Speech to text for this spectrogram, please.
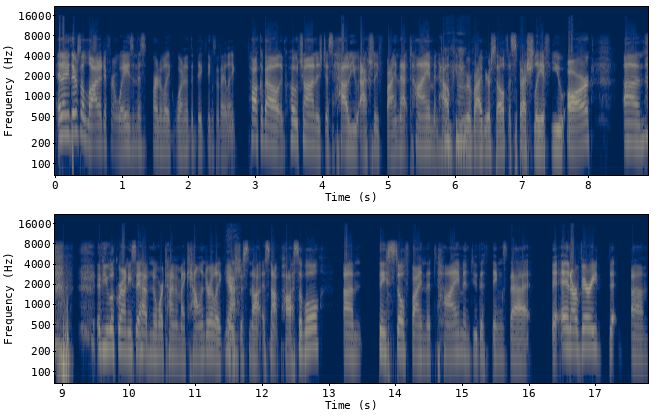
And I mean, there's a lot of different ways, and this is part of like one of the big things that I like talk about and coach on is just how do you actually find that time and how can you Mhm. revive yourself, especially if you are um, if you look around and you say I have no more time in my calendar, like Yeah. there's just not it's not possible. Um, they still find the time and do the things that and are very um,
